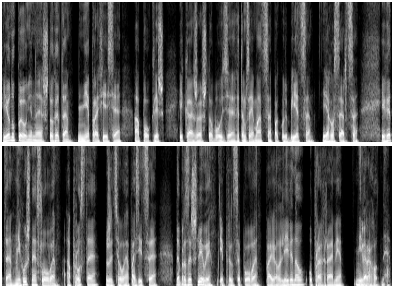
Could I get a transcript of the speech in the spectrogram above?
Ён упэўнены што гэта не прафесія а покліч і кажа што будзе гэтым займацца пакуль б'ецца яго сэрца. І гэта не гучныя словы а простая жыццёвая пазіцыя. Добразычлівы і прынцыповы павел левінаў у праграме неверагодная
